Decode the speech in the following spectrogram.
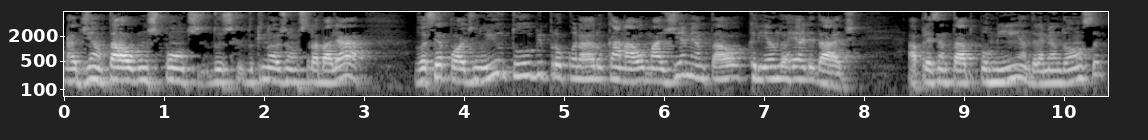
adiantar alguns pontos dos, do que nós vamos trabalhar, você pode no YouTube procurar o canal Magia Mental Criando a Realidade, apresentado por mim, André Mendonça.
